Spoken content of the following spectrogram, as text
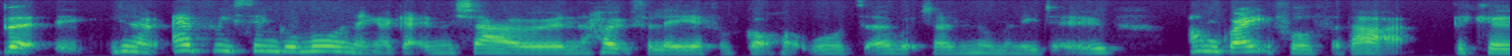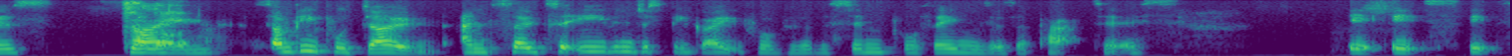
but you know, every single morning I get in the shower, and hopefully, if I've got hot water, which I normally do, I'm grateful for that because Same. some people don't. And so to even just be grateful for the simple things as a practice, it, it's it's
